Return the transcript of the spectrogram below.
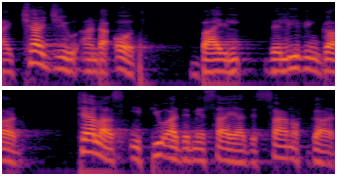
I charge you under oath by the living God, tell us if you are the Messiah, the Son of God.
